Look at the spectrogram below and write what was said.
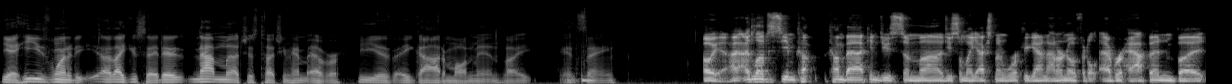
yeah, he's one of the uh, like you said. There's not much is touching him ever. He is a god among men, like insane. Oh yeah, I- I'd love to see him come come back and do some uh, do some like X Men work again. I don't know if it'll ever happen, but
